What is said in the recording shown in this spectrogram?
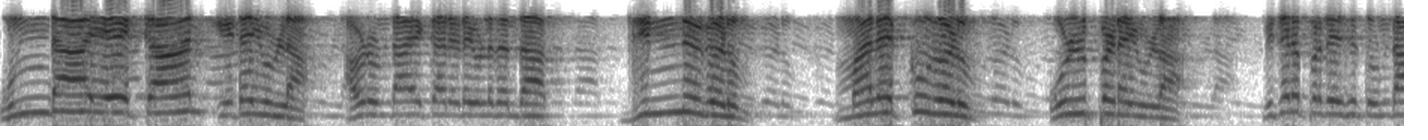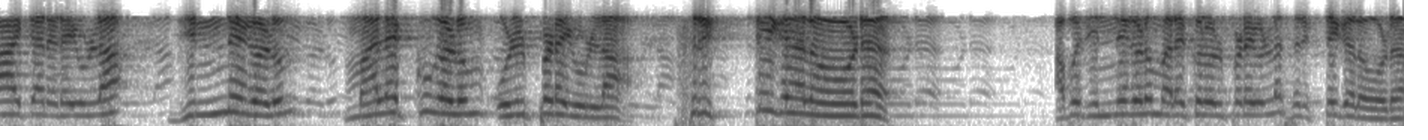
ഉണ്ടായേക്കാൻ ഇടയുള്ള അവിടെ ഉണ്ടായേക്കാൻ ഇടയുള്ളത് എന്താ? ജിന്നുകളും മലക്കുകളും ഉൾപ്പെടെയുള്ള വിജനപ്രദേശത്ത് ഉണ്ടായേക്കാൻ ഇടയുള്ള ജിന്നുകളും മലക്കുകളും ഉൾപ്പെടെയുള്ള സൃഷ്ടികളോട്. അപ്പൊ ജിന്നുകളും മലക്കുകളും ഉൾപ്പെടെയുള്ള സൃഷ്ടികളോട്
